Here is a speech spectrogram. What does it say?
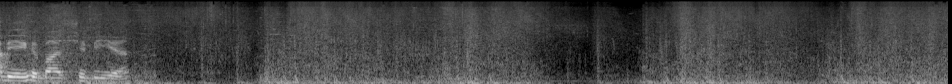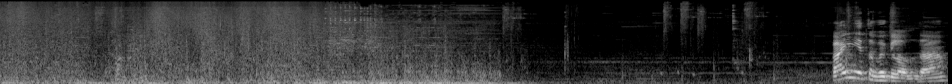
Słabiej chyba się bije. Fajnie to wygląda.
